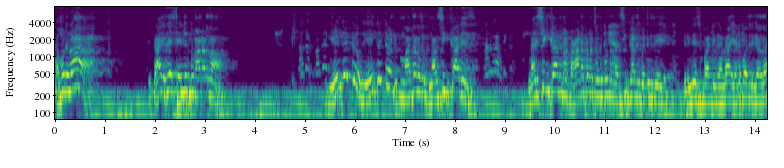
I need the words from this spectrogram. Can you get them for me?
తమ్ముడు రా. ఇదా ఇదే స్టేజ్ మాట్లాడదాం. ఏం కట్టావు ఏం కట్టావు అంటే mother nursing college. Nursing college మన ఆడపిల్ల చదువుకుంటే నర్సింగ్ కాలేజ్ పెట్టింది. తెలుగుదేశం పార్టీ కదా ఎనపతిరి కదా.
